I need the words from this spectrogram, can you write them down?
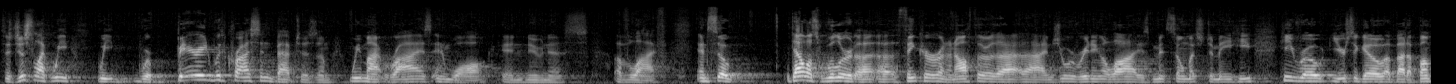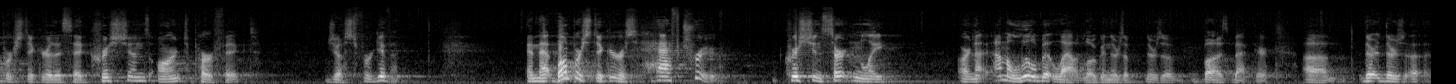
So, just like we, we were buried with Christ in baptism, we might rise and walk in newness of life. And so, Dallas Willard, a, a, thinker and an author that I, that I, enjoy reading a lot, has meant so much to me. He, he wrote years ago about a bumper sticker that said, Christians aren't perfect, just forgiven. And that bumper sticker is half true. Christians certainly are not. I'm a little bit loud, Logan. There's a, there's a buzz back there. Um, there there's a,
